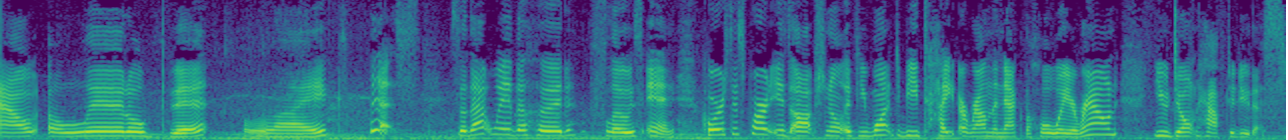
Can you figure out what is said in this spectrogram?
out a little bit like this. So that way the hood flows in. Of course, this part is optional. If you want to be tight around the neck the whole way around, you don't have to do this.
